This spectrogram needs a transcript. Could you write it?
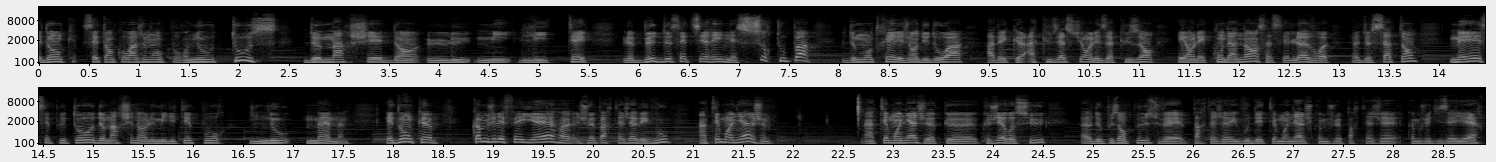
Et donc, cet encouragement pour nous tous, de marcher dans l'humilité. Le but de cette série n'est surtout pas de montrer les gens du doigt avec euh, accusation en les accusant et en les condamnant, ça c'est l'œuvre euh, de Satan, mais c'est plutôt de marcher dans l'humilité pour nous-mêmes. Et donc, euh, comme je l'ai fait hier, je vais partager avec vous un témoignage, un témoignage que, j'ai reçu. De plus en plus, je vais partager avec vous des témoignages comme je le partageais, comme je le disais hier.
